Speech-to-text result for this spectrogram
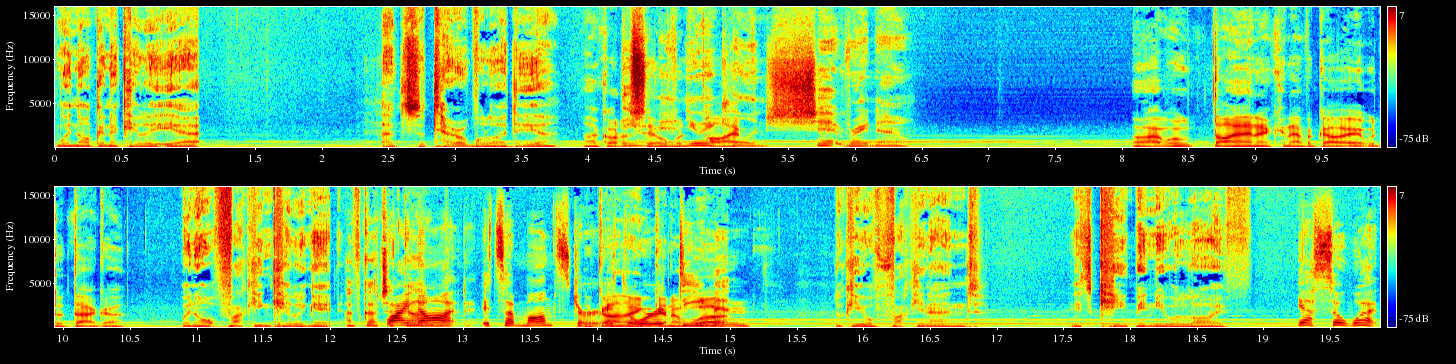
we're not going to kill it yet. That's a terrible idea. I got a Damn, silver man, you ain't pipe. killing shit right now. All right, well, Diana can have a go at it with a dagger. We're not fucking killing it. I've got a Why gun. not? It's a monster. The gun It's, ain't or a gonna demon. Look at your fucking hand. It's keeping you alive. Yeah, so what?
